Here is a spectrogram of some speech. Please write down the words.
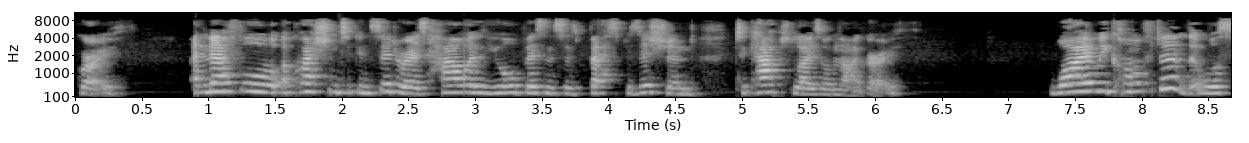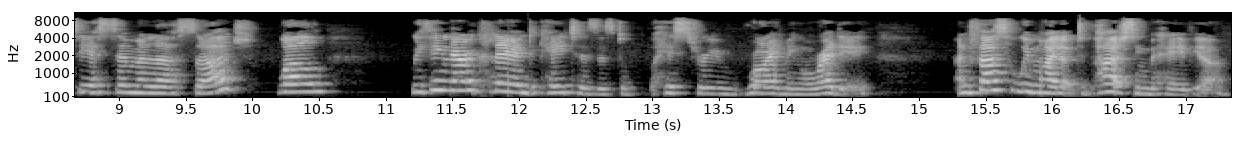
growth. And therefore, a question to consider is how are your businesses best positioned to capitalize on that growth? Why are we confident that we'll see a similar surge? Well, we think there are clear indicators as to history rhyming already. And first of all, we might look to purchasing behaviour.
